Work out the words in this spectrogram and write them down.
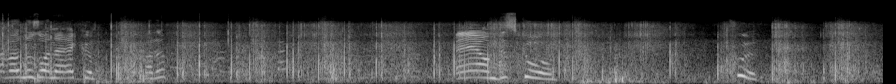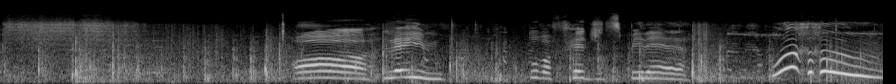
Aber nur so an der Ecke. Warte. Bam, Disco. Cool. Oh, lame. Doofer Fidget Spinner. Woohoo.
